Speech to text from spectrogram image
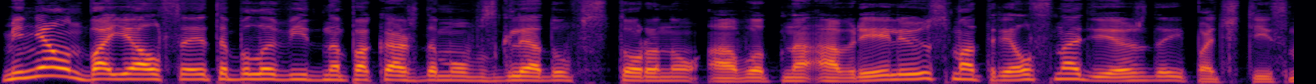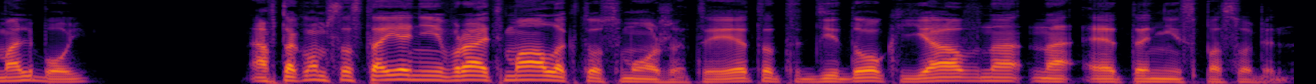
Меня он боялся, это было видно по каждому взгляду в сторону, а вот на Аврелию смотрел с надеждой, почти с мольбой. А в таком состоянии врать мало кто сможет, и этот дедок явно на это не способен.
